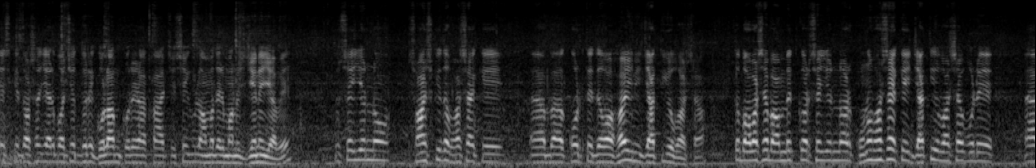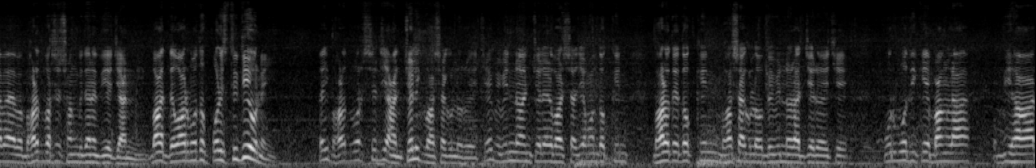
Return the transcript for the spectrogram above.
দেশকে দশ হাজার বছর ধরে গোলাম করে রাখা আছে, সেগুলো আমাদের মানুষ জেনে যাবে। তো সেই জন্য সংস্কৃত ভাষাকে করতে দেওয়া হয়নি জাতীয় ভাষা। তো বাবা সাহেব আম্বেদকর সেই জন্য আর কোনো ভাষাকেই জাতীয় ভাষা বলে ভারতবর্ষের সংবিধানে দিয়ে যাননি, বা দেওয়ার মতো পরিস্থিতিও নেই। তাই ভারতবর্ষের যে আঞ্চলিক ভাষাগুলো রয়েছে, বিভিন্ন অঞ্চলের ভাষা, যেমন দক্ষিণ ভারতে দক্ষিণ ভাষাগুলো বিভিন্ন রাজ্যে রয়েছে। পূর্ব দিকে বাংলা, বিহার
